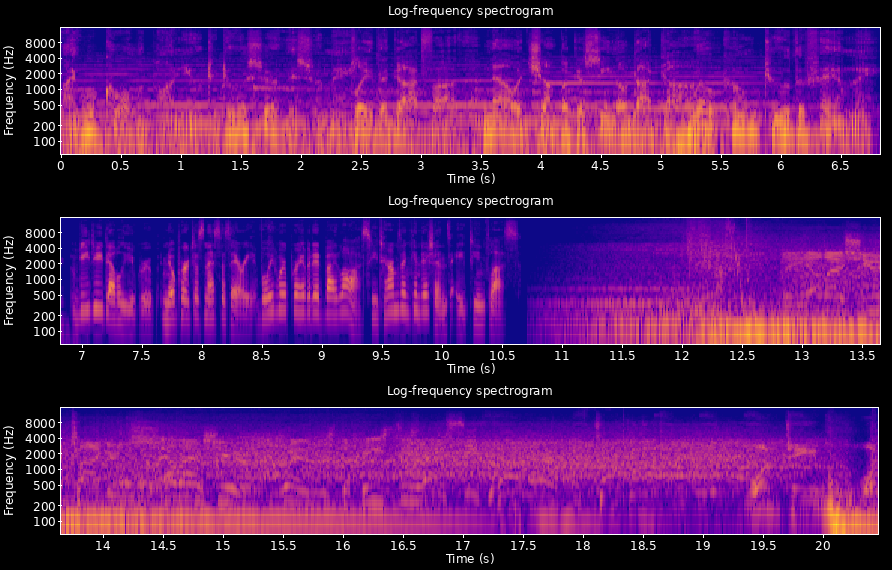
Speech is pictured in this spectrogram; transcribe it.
I will call upon you to do a service for me. Play The Godfather now at ChumbaCasino.com. Welcome to the family. VGW Group. No purchase necessary. Void where prohibited by law. See terms and conditions. 18 plus. The LSU Tigers. LSU wins the BCS. One team, one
